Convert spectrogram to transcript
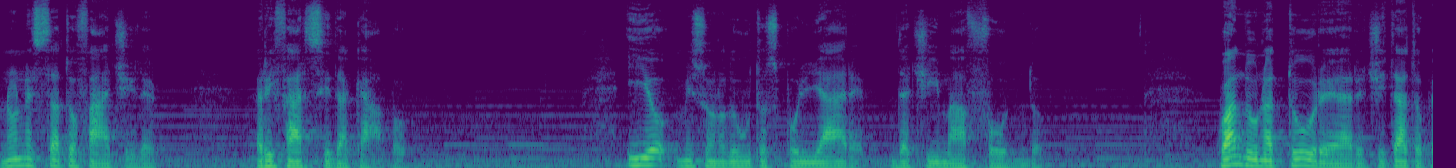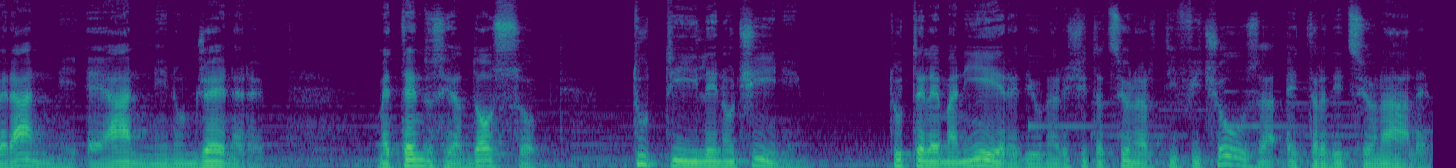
non è stato facile rifarsi da capo. Io mi sono dovuto spogliare da cima a fondo. Quando un attore ha recitato per anni e anni in un genere, mettendosi addosso tutti i lenocini, tutte le maniere di una recitazione artificiosa e tradizionale,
